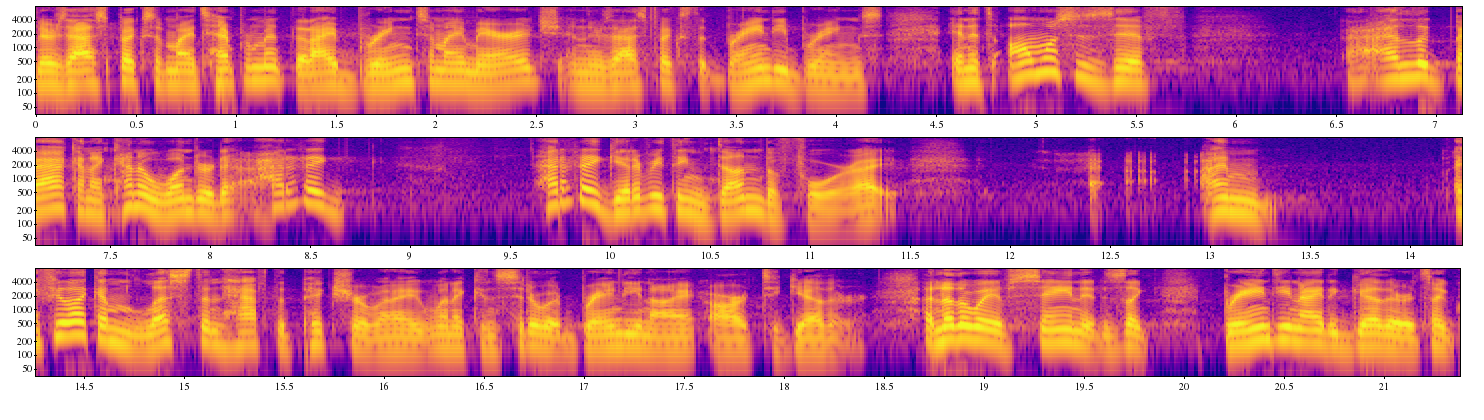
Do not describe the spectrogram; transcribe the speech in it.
there's aspects of my temperament that I bring to my marriage, and there's aspects that Brandy brings. And it's almost as if I look back and I kind of wondered, how did I, how did I get everything done before? I, I I'm, I feel like I'm less than half the picture when I when I consider what Brandy and I are together. Another way of saying it is like Brandy and I together. It's like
